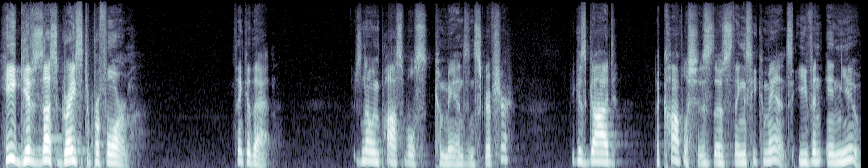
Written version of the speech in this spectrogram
he gives us grace to perform. Think of that. There's no impossible commands in Scripture because God accomplishes those things he commands, even in you.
